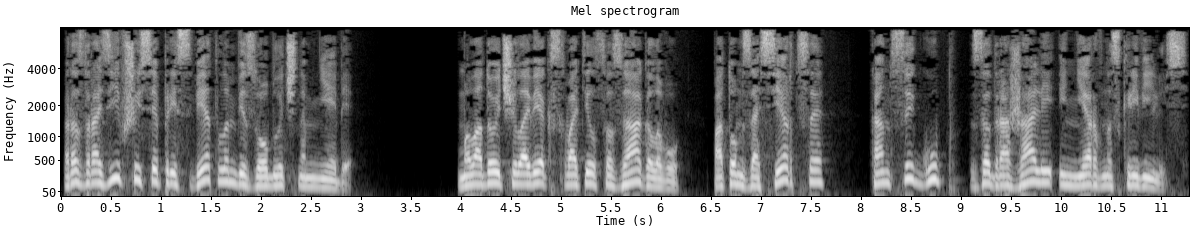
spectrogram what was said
разразившийся при светлом безоблачном небе. Молодой человек схватился за голову, потом за сердце, концы губ задрожали и нервно скривились.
